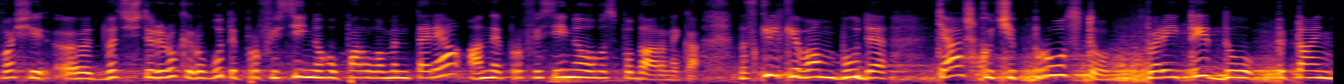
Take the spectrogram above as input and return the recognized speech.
ваші е, 24 роки роботи професійного парламентаря, а не професійного господарника. Наскільки вам буде тяжко чи просто перейти до питань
